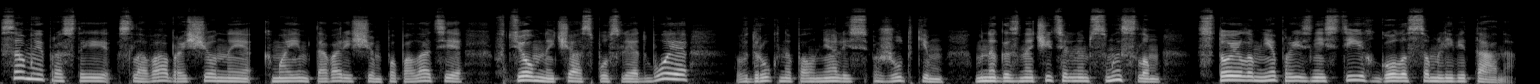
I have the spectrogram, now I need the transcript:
самые простые слова, обращенные к моим товарищам по палате в темный час после отбоя, вдруг наполнялись жутким, многозначительным смыслом, стоило мне произнести их голосом левитана.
